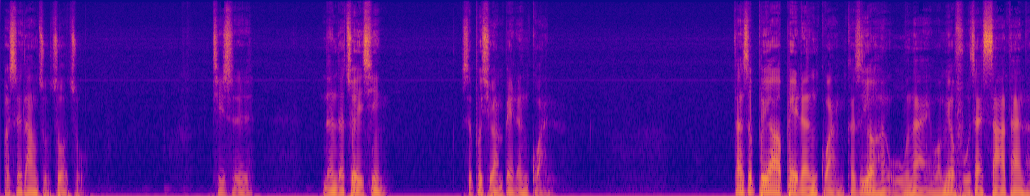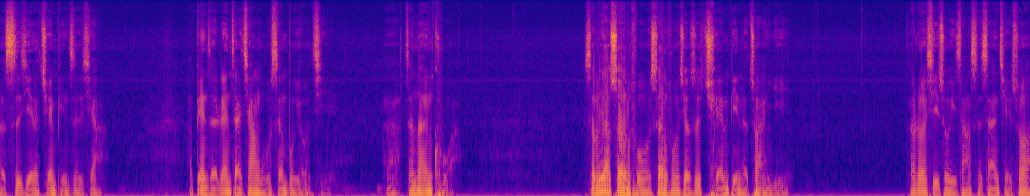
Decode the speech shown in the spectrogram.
而是让主做主。其实。人的罪性是不喜欢被人管，但是不要被人管，可是又很无奈。我们又浮在撒旦和世界的权柄之下，变得人在江湖身不由己啊，真的很苦啊。什么叫顺服？顺服就是权柄的转移。歌罗西书一章十三节说：“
